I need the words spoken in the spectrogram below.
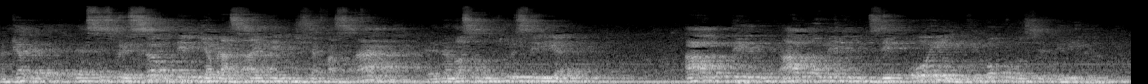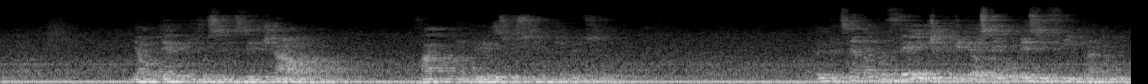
Aquela, essa expressão, tempo de abraçar e tempo de se afastar, é, na nossa cultura seria há o, tempo, há o momento de dizer oi, que bom que você veio. E há o tempo de você dizer tchau, vá com Deus, o Senhor te abençoe. Eu estou dizendo, aproveite, porque Deus tem começo e fim para tudo.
